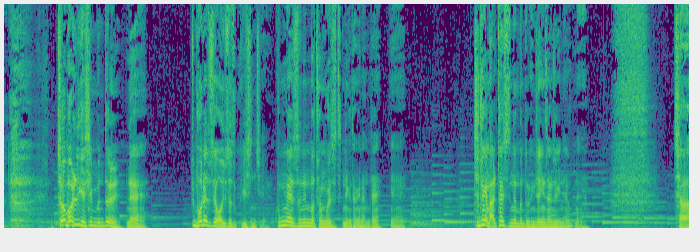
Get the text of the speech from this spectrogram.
저 멀리 계신 분들, 네. 좀 보내주세요. 어디서 듣고 계신지. 국내에서는 뭐 전국에서 듣는 게 당연한데, 예. 지중해 말타에서 듣는 분들 굉장히 인상적이네요. 네. 자.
